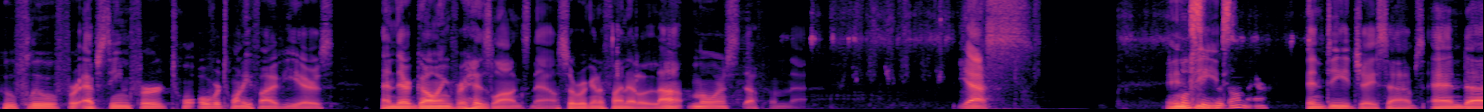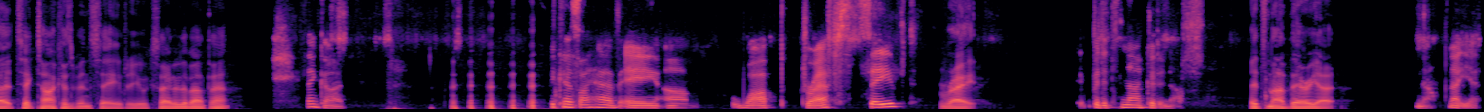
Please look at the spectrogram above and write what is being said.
who flew for Epstein for tw- over 25 years, and they're going for his logs now. So we're gonna find out a lot more stuff from that. Yes, indeed. We'll see who's on there. Indeed, J Sabs. And uh, TikTok has been saved. Are you excited about that? Thank God. because I have a um, WAP draft saved, Right. but it's not good enough. It's not there yet. No, not yet.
